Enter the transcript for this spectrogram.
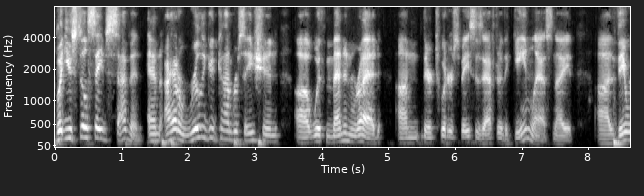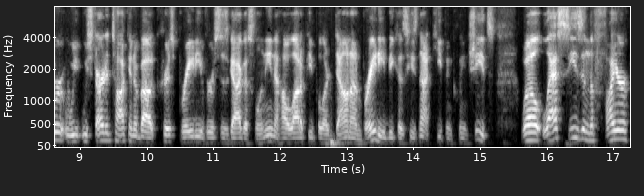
but you still save seven. And I had a really good conversation uh, with Men in Red on their Twitter spaces after the game last night. Uh, they were we, we started talking about Chris Brady versus Gaga Slonina, how a lot of people are down on Brady because he's not keeping clean sheets. Well, last season the fire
